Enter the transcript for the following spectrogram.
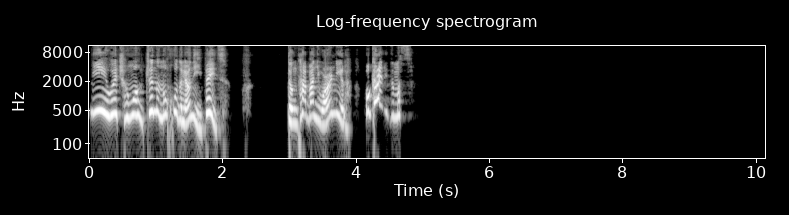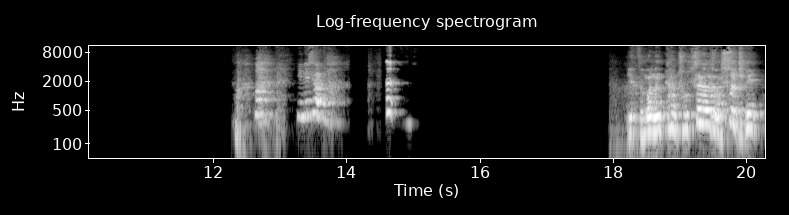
你以为陈旺真的能护得了你一辈子？等他把你玩腻了，我看你怎么死！你没事吧？你怎么能干出这种事情？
